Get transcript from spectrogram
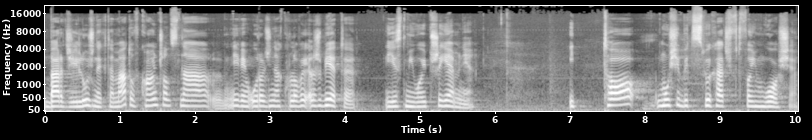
bardziej luźnych tematów, kończąc na, nie wiem, urodzinach królowej Elżbiety. Jest miło i przyjemnie to musi być słychać w Twoim głosie.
